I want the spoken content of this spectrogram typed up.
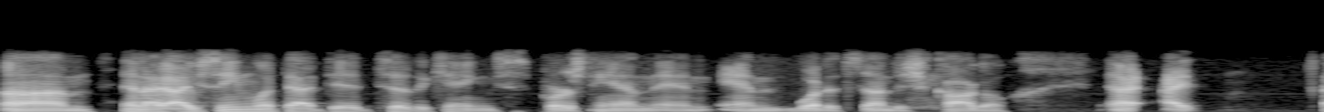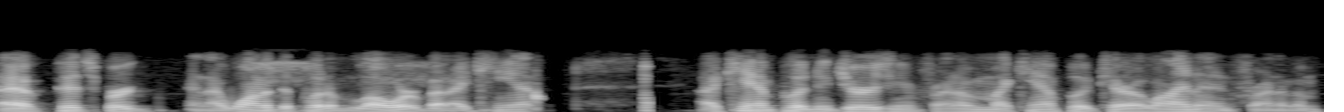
Um, and I, I've seen what that did to the Kings firsthand, and and what it's done to Chicago. I, I I have Pittsburgh, and I wanted to put them lower, but I can't. I can't put New Jersey in front of them. I can't put Carolina in front of them.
